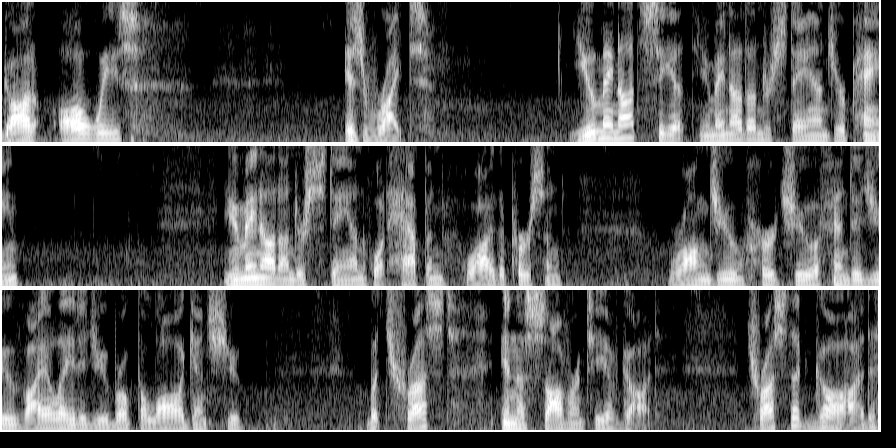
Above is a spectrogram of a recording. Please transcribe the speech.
God always is right. You may not see it, you may not understand your pain, you may not understand what happened, why the person wronged you, hurt you, offended you, violated you, broke the law against you. But trust in the sovereignty of God. Trust that God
